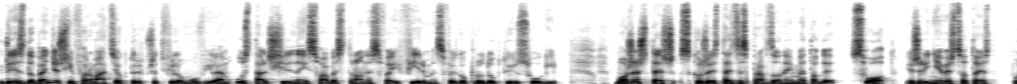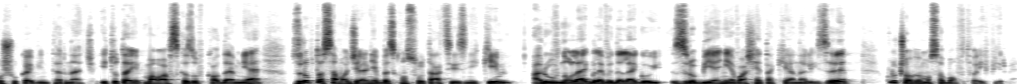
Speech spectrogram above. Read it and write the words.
Gdy zdobędziesz informacje, o których przed chwilą mówiłem, ustal silne i słabe strony swojej firmy, swojego produktu i usługi. Możesz też skorzystać ze sprawdzonej metody SWOT. Jeżeli nie wiesz, co to jest, poszukaj w internecie. I tutaj mała wskazówka ode mnie. Zrób to samodzielnie, bez konsultacji z nikim, a równolegle wydeleguj zrobienie właśnie takiej analizy kluczowym osobom w Twojej firmie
